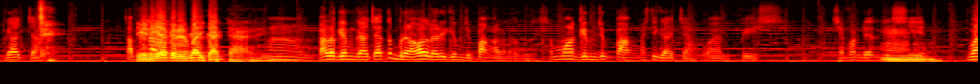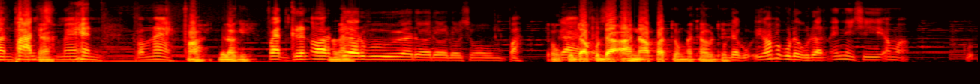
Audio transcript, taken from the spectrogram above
gacha. Tapi jadi kalau firman gacha. Hmm, kalau game gacha itu berawal dari game Jepang kalau menurut gue semua game Jepang pasti gacha. One Piece Seven Deadly Sin hmm. One Punch Ya. Man. Apa meneh ah itu lagi. Fat Grand Order bu aduh aduh aduh sumpah. Tuh, Gacha. kuda-kudaan apa tuh? Nggak tahu deh. Kuda ya apa kuda-kudaan ini sih ama ku-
